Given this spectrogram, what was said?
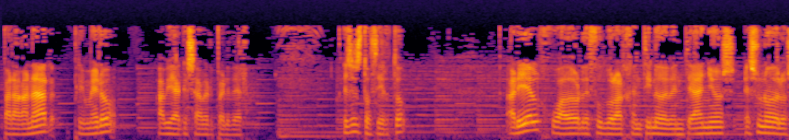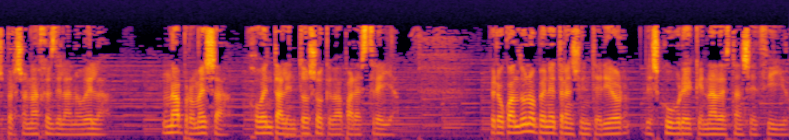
Para ganar, primero, había que saber perder. ¿Es esto cierto? Ariel, jugador de fútbol argentino de 20 años, es uno de los personajes de la novela. Una promesa, joven talentoso que va para estrella. Pero cuando uno penetra en su interior, descubre que nada es tan sencillo.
